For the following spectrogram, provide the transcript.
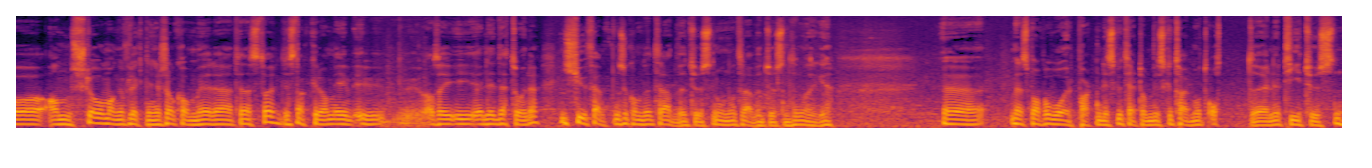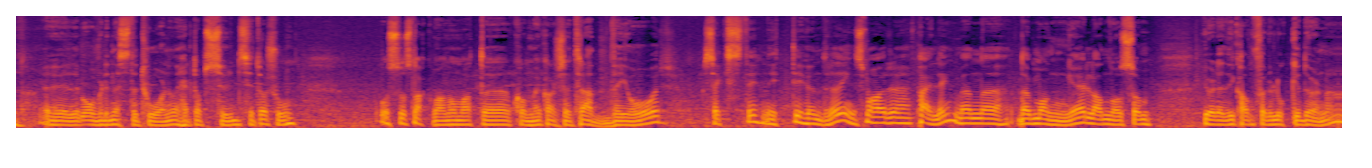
å anslå hvor mange flyktninger som kommer eh, til neste år. De snakker om i, i, altså i, eller dette året. I 2015 så kom det 30 000, noen og 30 000 til Norge. Uh, mens man på vårparten diskuterte om vi skulle ta imot 8 eller 10 000 uh, over de neste to årene. En helt absurd situasjon. Og så snakker man om at det uh, kommer kanskje 30 i år. 60, 90, 100. Det er ingen som har peiling, men det er mange land nå som gjør det de kan for å lukke dørene.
